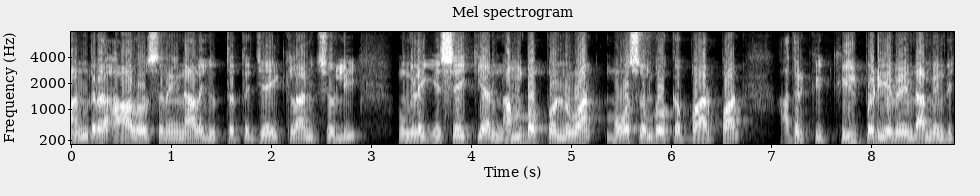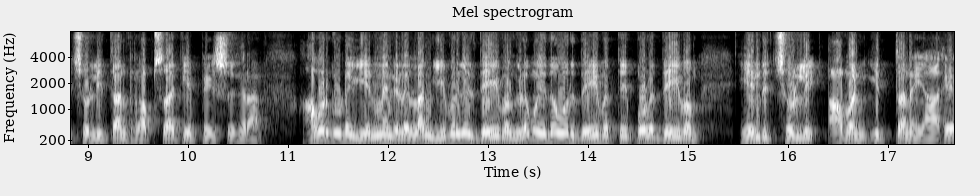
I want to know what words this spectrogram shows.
மந்திர ஆலோசனையினால் யுத்தத்தை ஜெயிக்கலான்னு சொல்லி உங்களை எசைக்கியா நம்ப பண்ணுவான் மோசம் போக்க பார்ப்பான் அதற்கு கீழ்ப்படிய வேண்டாம் என்று சொல்லித்தான் ரப்சாக்கே பேசுகிறான். அவர்களுடைய எண்ணங்கள் எல்லாம் இவர்கள் தெய்வங்களும் ஏதோ ஒரு தெய்வத்தை போல தெய்வம் என்று சொல்லி அவன் இத்தனையாக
